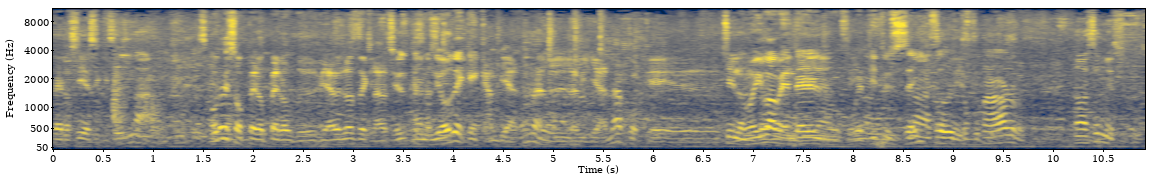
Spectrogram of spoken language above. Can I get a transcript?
Pero sí, así que sí, no. es Por eso, pero, pero ya ves las declaraciones que Ah, no, salió sí. de que cambiaron a la, la villana porque Sí, no iba a vender el juguetito no, y dice, no, hijo son de muy tu estúpidos. madre". No, son muy estúpidos.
